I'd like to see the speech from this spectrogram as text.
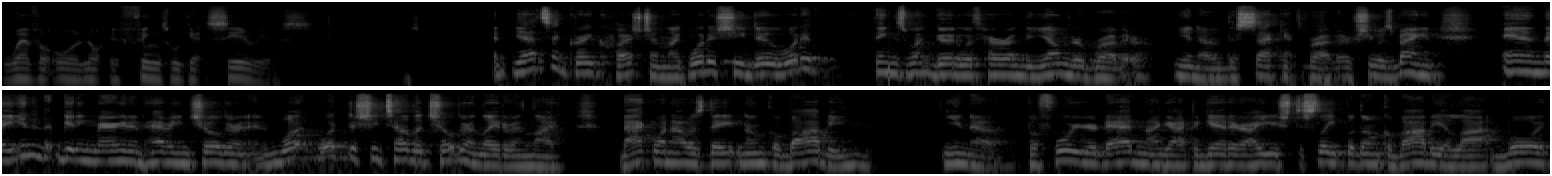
whether or not if things will get serious? Yeah, that's a great question. Like, what does she do? What if things went good with her and the younger brother? You know, the second brother. If she was banging, and they ended up getting married and having children. And what what does she tell the children later in life? Back when I was dating Uncle Bobby, you know, before your dad and I got together, I used to sleep with Uncle Bobby a lot, and boy,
